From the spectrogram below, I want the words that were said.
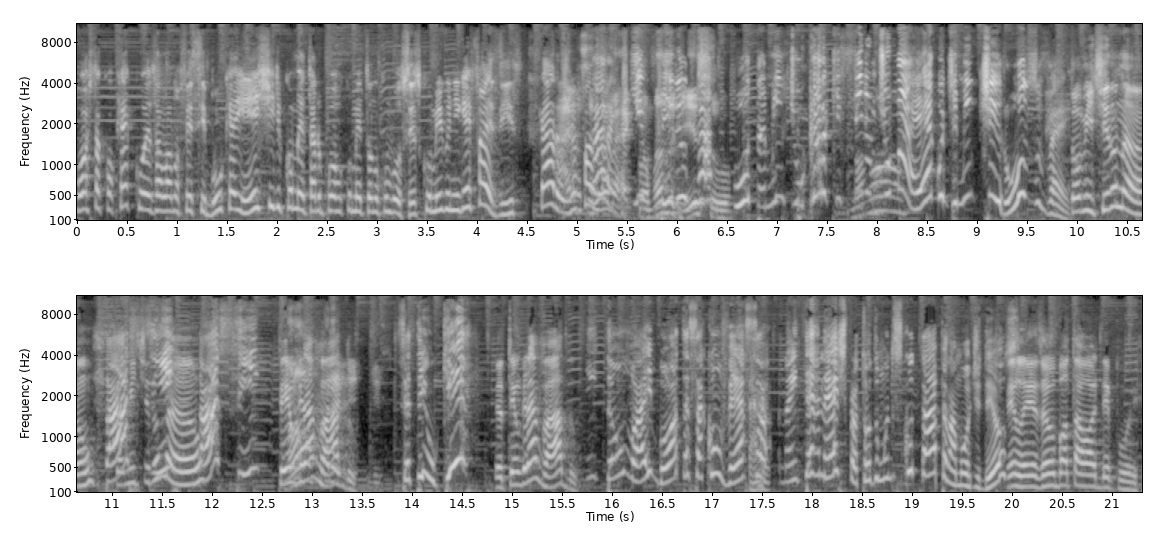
postam qualquer coisa lá no Facebook, aí enche de comentário o povo comentando com vocês. Comigo ninguém faz isso. Cara, eu já falei. tava Que filho disso? da puta, mentiu. O cara que filho de uma égua de mentiroso, velho. Tô mentindo, não. Tá Tô mentindo, sim, não. Tá sim. Tenho Não gravado. Você tem o quê? Eu tenho gravado. Então vai e bota essa conversa na internet pra todo mundo escutar, pelo amor de Deus. Beleza, eu vou botar áudio depois.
